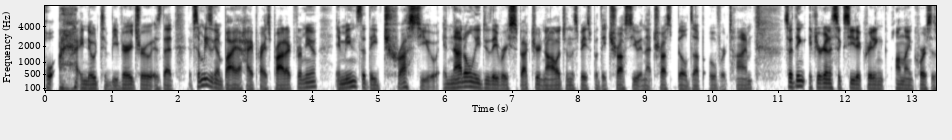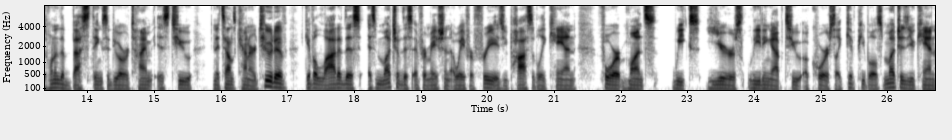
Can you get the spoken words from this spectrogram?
I know to be very true is that if somebody's going to buy a high price product from you, it means that they trust you. And not only do they respect your knowledge in the space, but they trust you and that trust builds up over time. So I think if you're going to succeed at creating online courses, one of the best things to do over time is to and it sounds counterintuitive, give a lot of this, as much of this information away for free as you possibly can for months, weeks, years leading up to a course. Like give people as much as you can.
